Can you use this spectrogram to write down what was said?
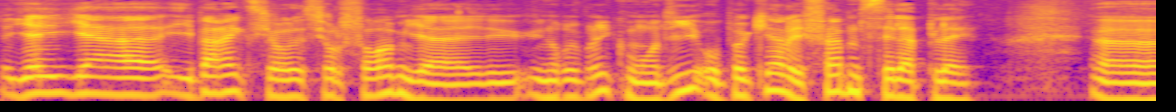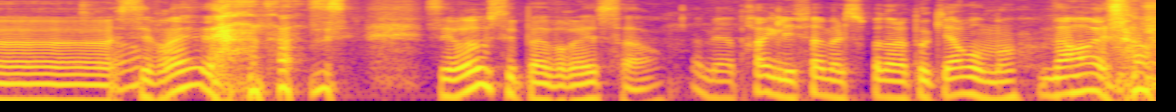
Il, y a, il, y a- il paraît que sur, sur le forum, il y a une rubrique où on dit au poker, les femmes, c'est la plaie. Euh, Ah. c'est vrai? C'est vrai ou c'est pas vrai ça? Ah, mais à Prague, les femmes elles sont pas dans la poker room. hein. Non, elles sont-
